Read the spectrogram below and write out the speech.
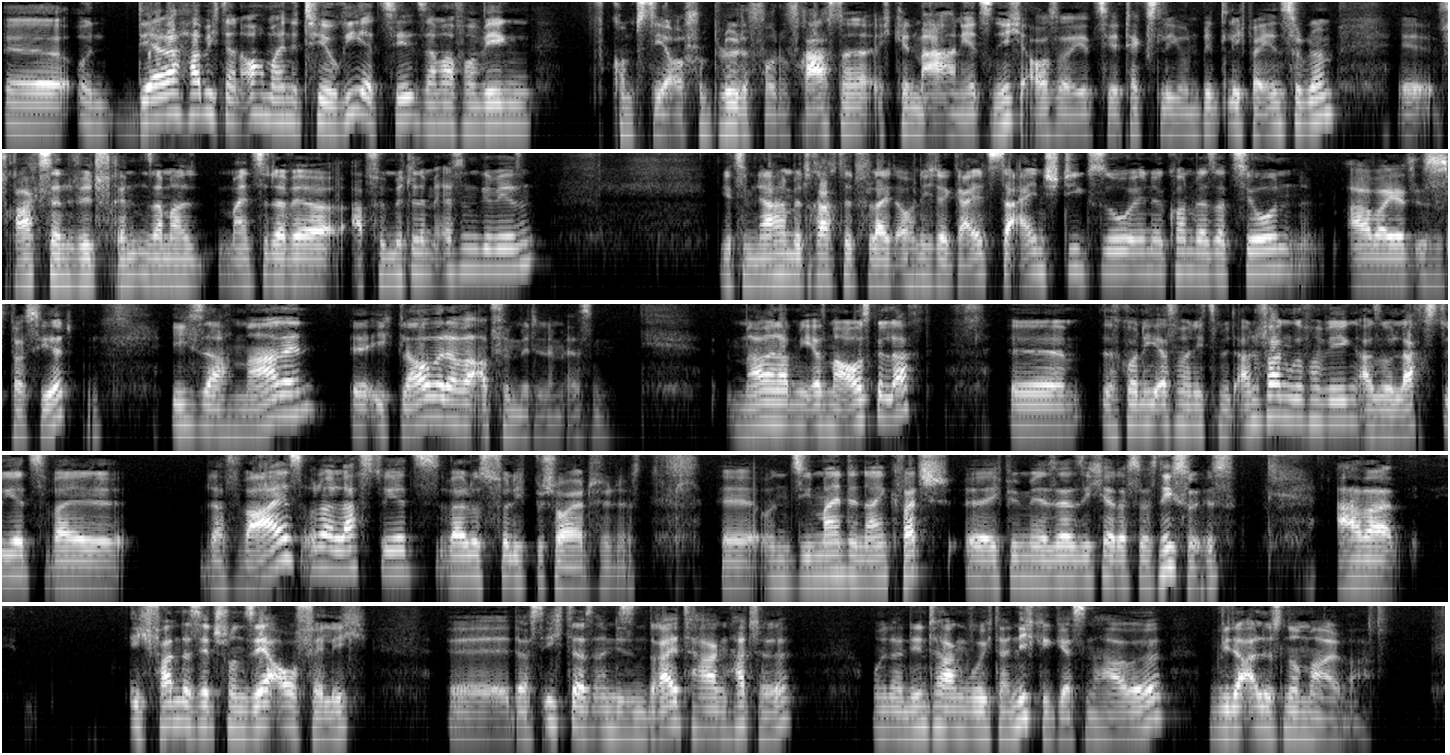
Äh, und der habe ich dann auch meine Theorie erzählt, sag mal, von wegen, kommst dir ja auch schon blöde vor. Du fragst, ne, ich kenne Maren jetzt nicht, außer jetzt hier textlich und bildlich bei Instagram, äh, fragst dann wildfremden, sag mal, meinst du, da wäre Apfelmittel im Essen gewesen? Jetzt im Nachhinein betrachtet vielleicht auch nicht der geilste Einstieg so in eine Konversation, aber jetzt ist es passiert. Ich sag Maren, ich glaube, da war Apfelmittel im Essen. Maren hat mich erstmal ausgelacht. Äh, das konnte ich erstmal nichts mit anfangen, so von wegen. Also lachst du jetzt, weil das wahr ist oder lachst du jetzt, weil du es völlig bescheuert findest? Äh, und sie meinte, nein, Quatsch, äh, ich bin mir sehr sicher, dass das nicht so ist. Aber ich fand das jetzt schon sehr auffällig, äh, dass ich das an diesen drei Tagen hatte und an den Tagen, wo ich da nicht gegessen habe, wieder alles normal war.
